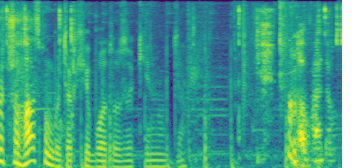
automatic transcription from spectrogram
Я хочу газ, мабуть, архіботу закинути. Ну давай, давай.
